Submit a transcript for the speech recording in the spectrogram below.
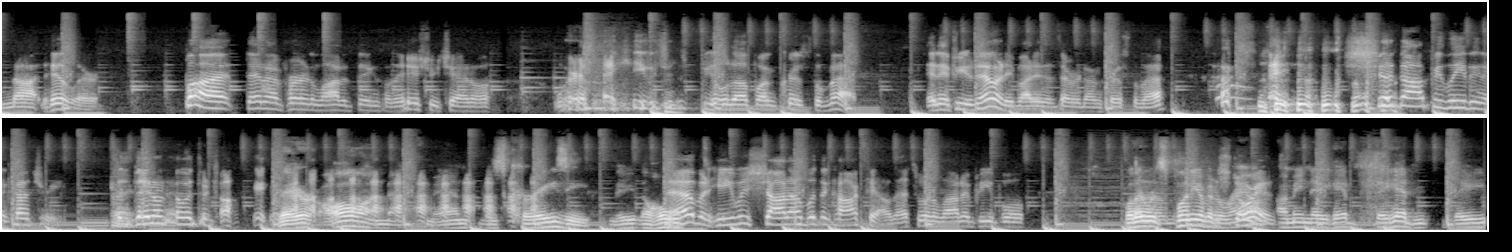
not Hitler. But then I've heard a lot of things on the History Channel where like he was just fueled up on crystal meth. And if you know anybody that's ever done crystal meth, Should not be leading a country because they don't know what they're talking about. They're all on that, man. It's crazy. The, the whole No, but he was shot up with a cocktail. That's what a lot of people. well, there was um, plenty of it around. I mean, they had they had they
